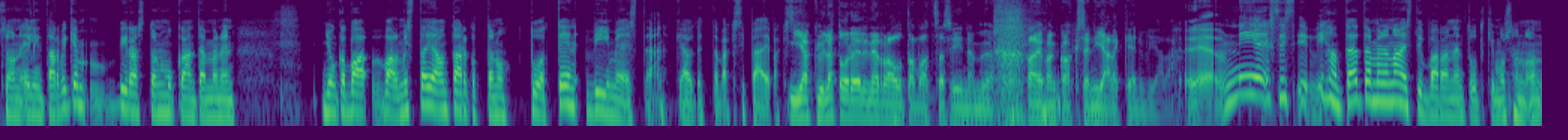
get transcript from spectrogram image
se on elintarvikeviraston mukaan tämmöinen, jonka va- valmistaja on tarkoittanut tuotteen viimeistään käytettäväksi päiväksi. Ja kyllä todellinen rautavatsa siinä myös päivän kaksen jälkeen vielä. Niin, siis ihan tämä tämmöinen aistinvarainen tutkimushan on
